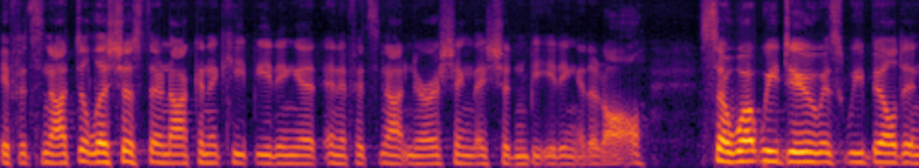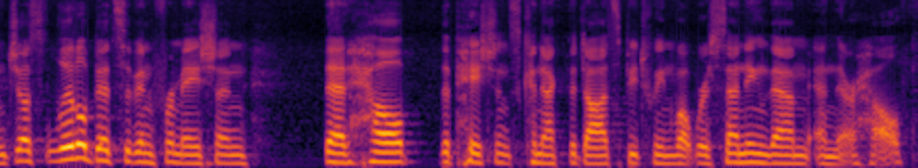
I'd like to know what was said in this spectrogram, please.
If it's not delicious, they're not going to keep eating it. And if it's not nourishing, they shouldn't be eating it at all. So what we do is we build in just little bits of information that help the patients connect the dots between what we're sending them and their health.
